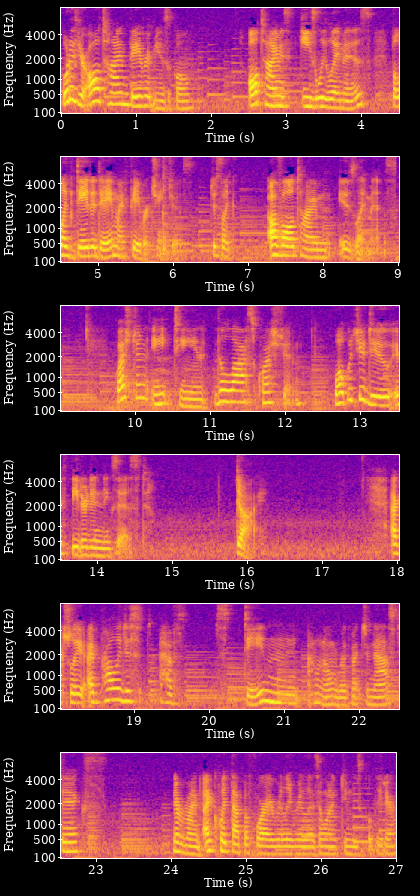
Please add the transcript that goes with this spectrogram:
What is your all-time favorite musical? All time is easily Les Mis, but like day to day, my favorite changes. Just like of all time is Les Mis. Question 18, the last question. What would you do if theater didn't exist? Die. Actually, I'd probably just have stayed in, I don't know, rhythmic gymnastics. Never mind, I quit that before I really realized I wanted to do musical theater.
